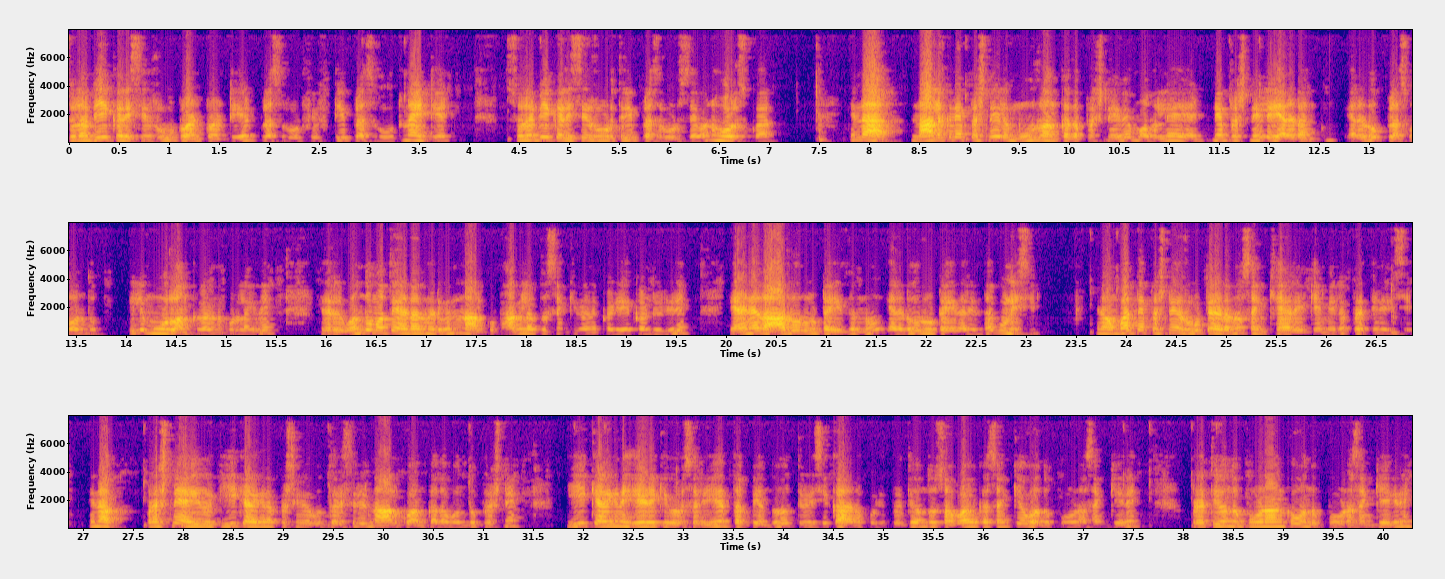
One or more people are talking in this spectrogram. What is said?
ಸುಲಭೀಕರಿಸಿ root one twenty eight plus root fifty plus root ninety eight ಸುಲಭೀಕರಿಸಿ root three plus root seven whole square ಇನ್ನ ನಾಲ್ಕನೇ ಪ್ರಶ್ನೆ ಇಲ್ಲಿ ಮೂರು ಅಂಕದ ಪ್ರಶ್ನೆ ಇವೆ. ಮೊದಲನೇ, ಎಂಟನೇ ಪ್ರಶ್ನೆಯಲ್ಲಿ ಎರಡು ಅಂಕ, ಎರಡು ಪ್ಲಸ್ ಒಂದು. ಇಲ್ಲಿ ಮೂರು ಅಂಕಗಳನ್ನು ಕೊಡಲಾಗಿದೆ. ಇದರಲ್ಲಿ ಒಂದು ಮತ್ತು ಎರಡರ ನಡುವಿನ ನಾಲ್ಕು ಭಾಗಲಬ್ಧ ಸಂಖ್ಯೆಗಳನ್ನು ಕಡಿಯ ಕಂಡುಹಿಡಿಯಿರಿ. ಎರಡನೇದು ಆರು ರೂಟ್ ಐದನ್ನು ಎರಡು ರೂಟ್ ಐದರಿಂದ ಗುಣಿಸಿ. ಇನ್ನು ಒಂಬತ್ತನೇ ಪ್ರಶ್ನೆ ರೂಟ್ ಎರಡನ್ನು ಸಂಖ್ಯಾ ರೇಖೆ ಮೇಲೆ ಪ್ರತಿನಿಧಿಸಿ. ಇನ್ನ ಪ್ರಶ್ನೆ ಐದು ಈ ಕೆಳಗಿನ ಪ್ರಶ್ನೆಗೆ ಉತ್ತರಿಸಿರಿ. ನಾಲ್ಕು ಅಂಕದ ಒಂದು ಪ್ರಶ್ನೆ. ಈ ಕೆಳಗಿನ ಹೇಳಿಕೆಗಳು ಸರಿಯೇ ತಪ್ಪಿ ಎಂದು ತಿಳಿಸಿ ಕಾರಣ ಕೊಡಿ. ಪ್ರತಿಯೊಂದು ಸ್ವಾಭಾವಿಕ ಸಂಖ್ಯೆ ಒಂದು ಪೂರ್ಣ ಸಂಖ್ಯೆ ಪ್ರತಿಯೊಂದು ಪೂರ್ಣಾಂಕ ಒಂದು ಪೂರ್ಣ ಸಂಖ್ಯೆಯಾಗಿದೆ.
